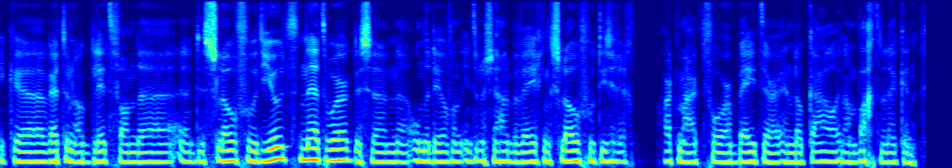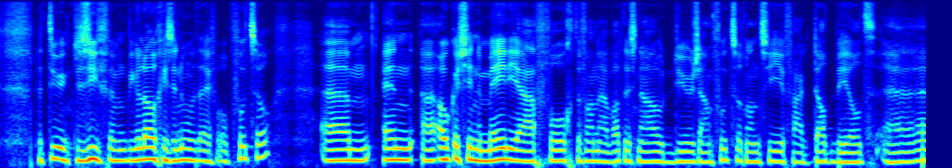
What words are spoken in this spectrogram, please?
ik uh, werd toen ook lid van de, uh, de Slow Food Youth Network, dus een onderdeel van de internationale beweging Slow Food, die zich echt hard maakt voor beter en lokaal en ambachtelijk en natuurinclusief en biologisch en noem het even op voedsel. Um, en uh, ook als je in de media volgde van nou, wat is nou duurzaam voedsel, dan zie je vaak dat beeld. Uh,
